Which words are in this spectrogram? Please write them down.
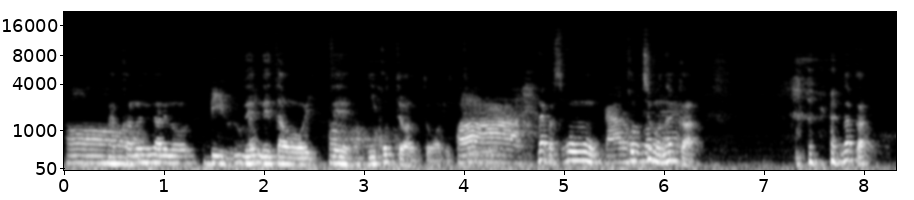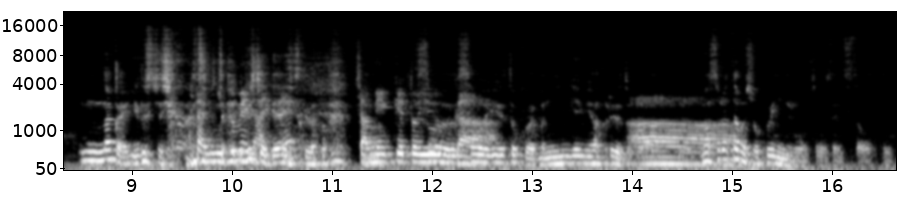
彼あ。なりのビールのねね。ネタを言ってああ、ニコって笑って終わるっていう。あなんかそこも、ねこっちもなんか、なんか、うんなんか許してしまう。憎めないね許しちゃいけないんですけど。あ、茶目っ気というか。そうそういうところ、やっぱ人間味あふれるところがあまあそれは多分職員にも当然伝わっていて、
